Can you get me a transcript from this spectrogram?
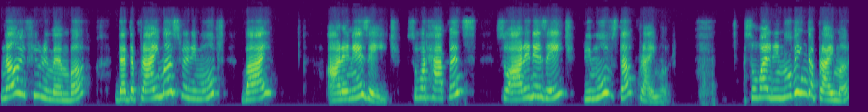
Now, if you remember that the primers were removed by RNase H. So what happens? So RNase H removes the primer. So while removing the primer,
